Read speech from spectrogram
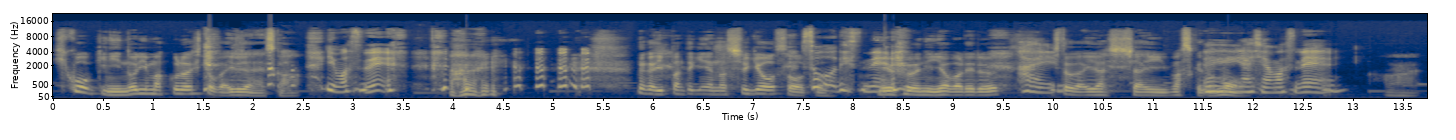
飛行機に乗りまくる人がいるじゃないですか。いますね。はい。だから一般的にあの修行僧そうといですねう。風に呼ばれるはい。人がいらっしゃいますけどえも、ーいらっしゃいますね。はい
